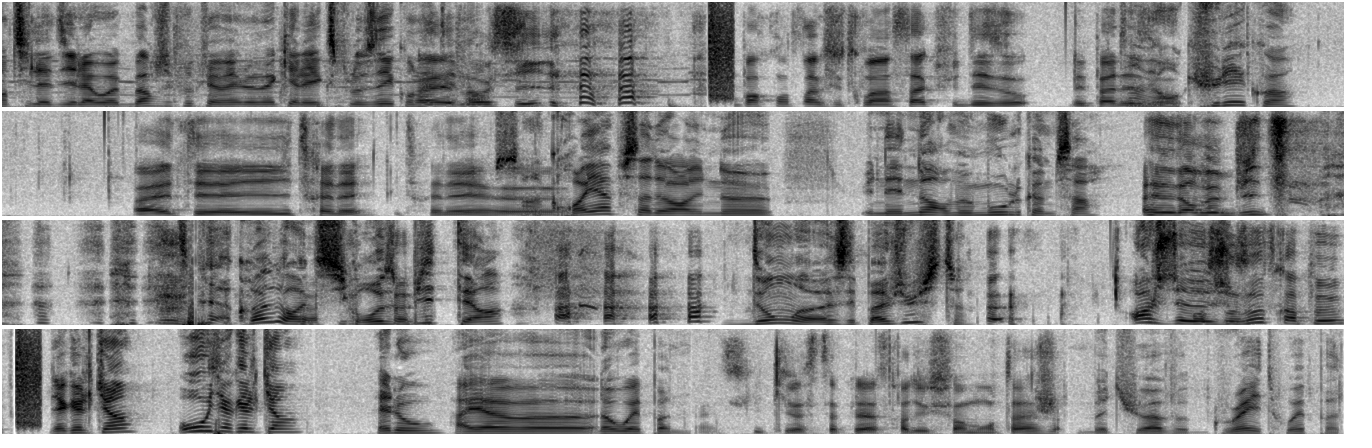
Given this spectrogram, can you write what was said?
Quand il a dit la Wagbar, j'ai cru que le mec allait exploser et qu'on Ouais, était moi mort. aussi Par contre, là que j'ai trouvé un sac, je suis désolé, mais pas Putain, mais désolé. enculé quoi Ouais, il traînait, il traînait. C'est euh, incroyable ça d'avoir une, euh, une énorme moule comme ça. Un énorme bite C'est incroyable d'avoir une si grosse bite, Terra. Donc, euh, c'est pas juste. Oh, je. Pense je- aux autres un peu Y'a quelqu'un? Oh, y'a quelqu'un Hello, I have uh, no weapon. C'est qui qui va se taper la traduction au montage? But you have a great weapon.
